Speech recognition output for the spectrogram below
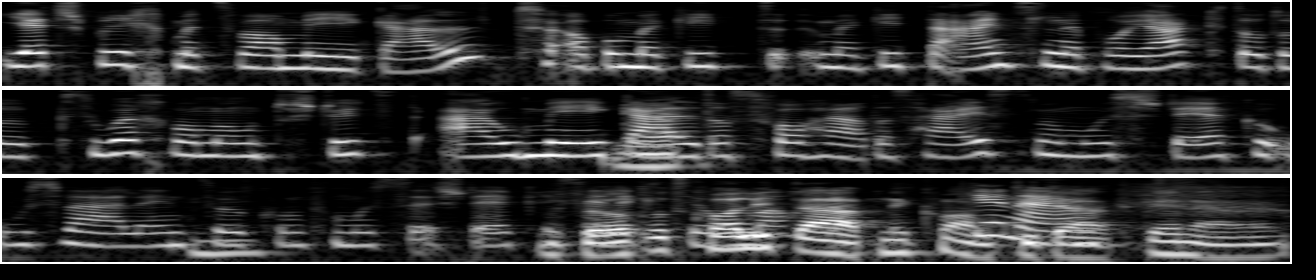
Jetzt spricht man zwar mehr Geld, aber man gibt, man gibt den einzelnen Projekten oder Gesuchen, die man unterstützt, auch mehr Geld ja. als vorher. Das heißt, man muss stärker auswählen in mhm. Zukunft, man muss eine stärkere man Selektion Qualität, machen. nicht Quantität. Genau. genau.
